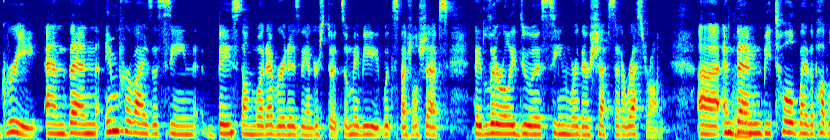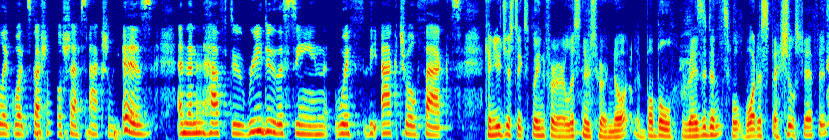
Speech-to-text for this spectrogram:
Gree, and then improvise a scene based on whatever it is they understood. So maybe with special chefs, they literally do a scene where they're chefs at a restaurant, uh, and then be told by the public what special chefs actually is, and then have to redo the scene with the actual facts. Can you just explain for our listeners who are not bubble residents what, what a special chef is?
